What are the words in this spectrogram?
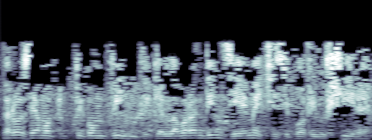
però siamo tutti convinti che lavorando insieme ci si può riuscire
